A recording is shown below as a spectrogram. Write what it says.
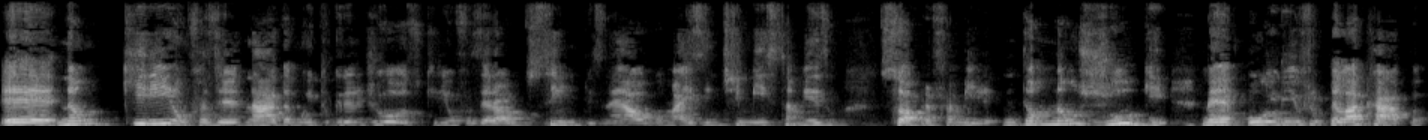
é, não queriam fazer nada muito grandioso, queriam fazer algo simples, né? Algo mais intimista mesmo, só para a família. Então não julgue, né, o livro pela capa.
